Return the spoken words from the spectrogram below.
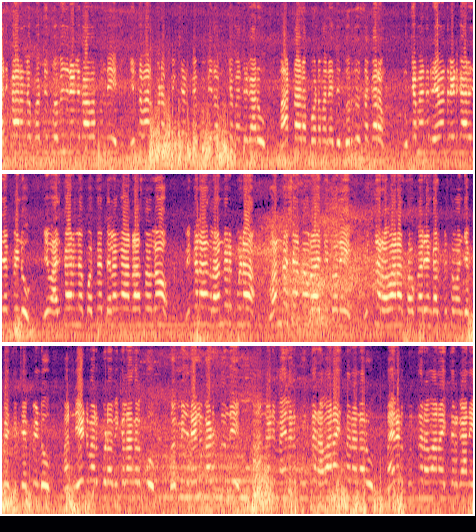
అధికారంలోకి వచ్చి తొమ్మిది నెలలు కావస్తుంది ఇంతవరకు కూడా పెన్షన్ పెంపు మీద ముఖ్యమంత్రి గారు మాట్లాడకపోవడం అనేది దురదృష్టకరం. ముఖ్యమంత్రి రేవంత్ రెడ్డి గారు చెప్పిండు మేము అధికారంలోకి వస్తే తెలంగాణ రాష్ట్రంలో వికలాంగులందరికీ కూడా వంద శాతం రాయితీతోని ఉచిత రవాణా సౌకర్యం కల్పిస్తామని చెప్పేసి చెప్పిండు. మరి నేటి వరకు కూడా వికలాంగులకు తొమ్మిది నెలలు గడుస్తుంది. ఆల్రెడీ మహిళలకు ఉచిత రవాణా ఇస్తానన్నారు. మహిళలకు ఉచిత రవాణా ఇచ్చారు కానీ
